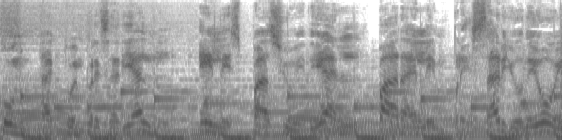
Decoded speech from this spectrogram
Contacto Empresarial, el espacio ideal para el empresario de hoy.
